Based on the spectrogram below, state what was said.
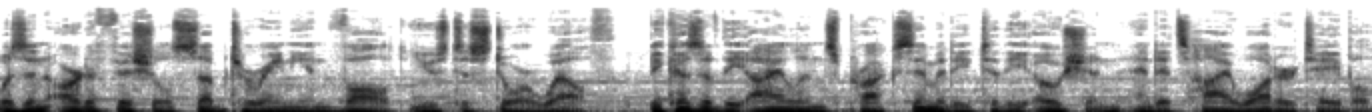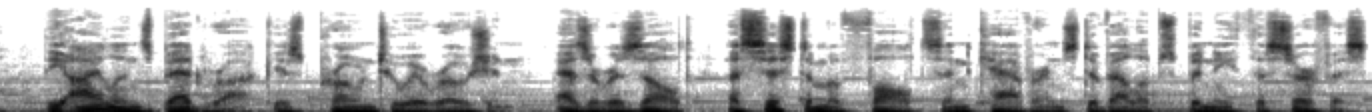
was an artificial subterranean vault used to store wealth. Because of the island's proximity to the ocean and its high water table, the island's bedrock is prone to erosion. As a result, a system of faults and caverns develops beneath the surface,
